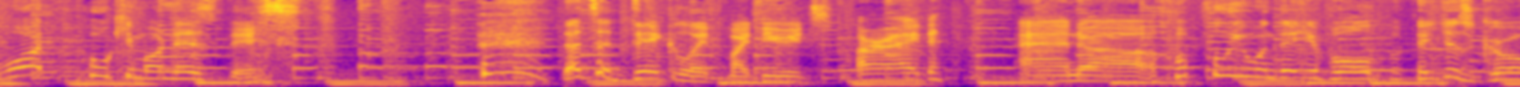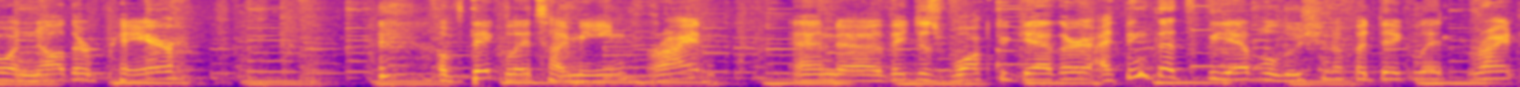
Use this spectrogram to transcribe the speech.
what Pokemon is this? That's a Diglett, my dudes. All right, and uh, hopefully when they evolve, they just grow another pair of Digletts. I mean, right? And uh, they just walk together. I think that's the evolution of a Diglett, right?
